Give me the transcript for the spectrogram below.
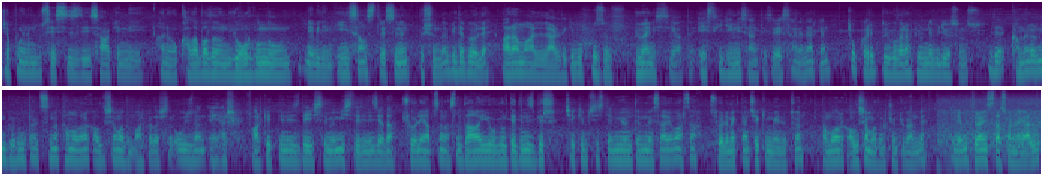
Japonya'nın bu sessizliği, sakinliği, hani o kalabalığın, yorgunluğun, ne bileyim insan stresinin dışında bir de böyle ara mahallelerdeki bu huzur, güven hissiyatı, eski yeni sentezi vesaire derken çok garip duygulara bürünebiliyorsunuz. Bir de kameranın görüntü açısına tam olarak alışamadım arkadaşlar. O yüzden eğer fark ettiğiniz, değiştirmemi istediğiniz ya da şöyle yapsan aslında daha iyi olur dediğiniz bir çekim sistemi, yöntemi vesaire varsa söylemekten çekinmeyin lütfen. Tam olarak alışamadım çünkü ben de. Yine bir tren istasyonuna geldik.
